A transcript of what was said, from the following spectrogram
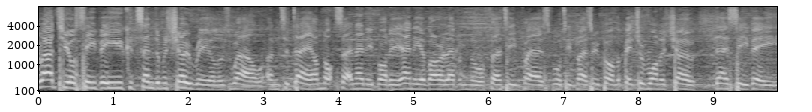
to add to your CV, you could send them a show reel as well. And today, I'm not setting anybody, any of our 11 or 13 players, 14 players who put on the pitch would want to show their CV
